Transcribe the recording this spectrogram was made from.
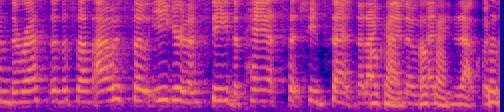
um, the rest of the stuff, I was so eager to see the pants that she'd sent that I Okay, kind of okay. emptied it out quickly. So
